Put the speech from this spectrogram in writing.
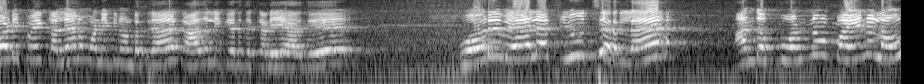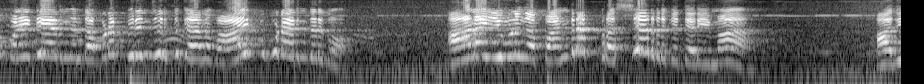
ஓடி போய் கல்யாணம் பண்ணிக்கணுன்றதுக்காக காதலிக்கிறது கிடையாது. ஒருவேளை ஃபியூச்சர்ல அந்த பொண்ணும் பையனும் லவ் பண்ணிட்டே இருந்திருந்தா கூட பிரிஞ்சிருக்கிறதுக்கான வாய்ப்பு கூட இருந்திருக்கும். ஆனா இவனுங்க பண்ற ப்ரெஷர் இருக்கு தெரியுமா? அது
